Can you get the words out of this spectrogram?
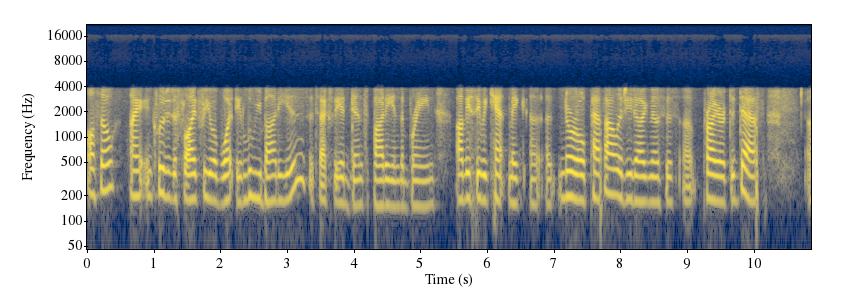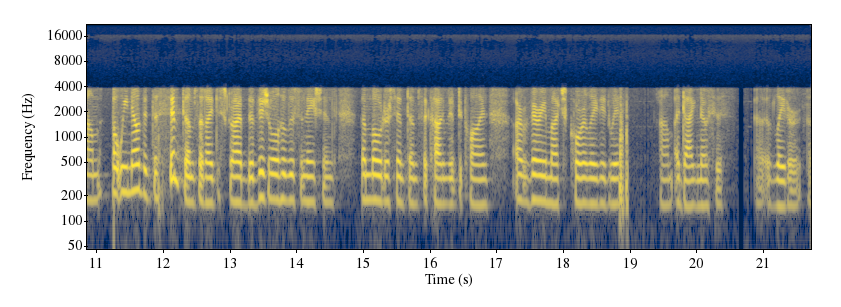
Also, I included a slide for you of what a Lewy body is. It's actually a dense body in the brain. Obviously, we can't make a, a neuropathology diagnosis uh, prior to death, um, but we know that the symptoms that I described, the visual hallucinations, the motor symptoms, the cognitive decline, are very much correlated with um, a diagnosis uh, later uh,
